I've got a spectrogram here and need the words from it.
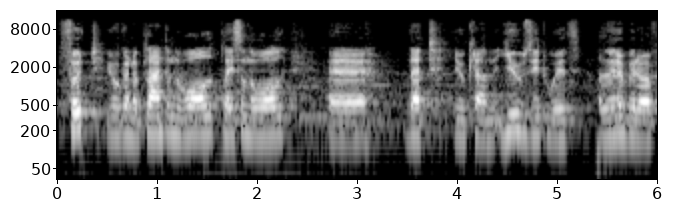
foot you're going to plant on the wall, place on the wall, uh, that you can use it with a little bit of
